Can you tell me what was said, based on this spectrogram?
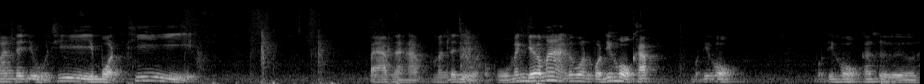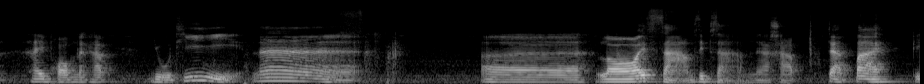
มันจะอยู่ที่บทที่ แป๊บนะครับ มันจะอยู่ โอ้โห แม่งเยอะมากทุกคน บทที่ 6 ครับ บทที่ 6 บทที่ 6 ก็คือให้พร้อมนะครับ อยู่ที่หน้าร้อยสามสิบสามนะครับ จัดไปพิ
